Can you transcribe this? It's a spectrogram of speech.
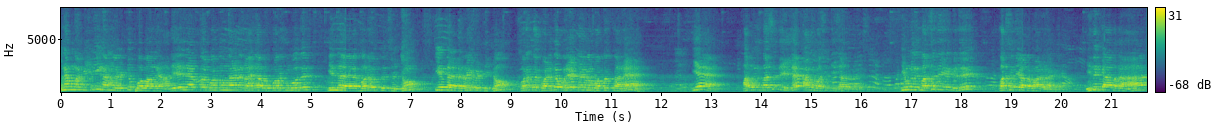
நம்ம விதி நம்ம விட்டு போவாது. அதே நேரத்தில் பிறந்தவங்க ராஜாவுக்கு பிறக்கும் போது இந்த மருவத்துக்கும் இந்த நிறைவெட்டிக்கும் பிறந்த குழந்தை ஒரே டைம்ல பிறந்துட்டானே ஏன்? அவங்களுக்கு வசதி இல்லை அவங்க வசதி இல்லாத இவங்களுக்கு வசதி இருக்குது வசதியோட வாழ்றாங்க. இதுக்காக தான்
